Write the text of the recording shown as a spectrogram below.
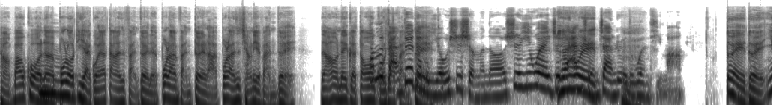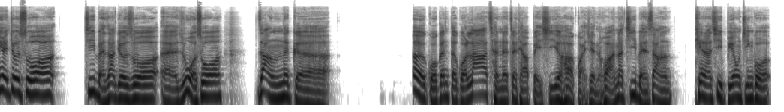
好，包括呢，波罗的海国家当然是反对的，波兰反对啦，波兰是强烈反对。然后那个东欧国家反对，反对的理由是什么呢？是因为这个安全战略的问题吗？对对，因为就是说，基本上就是说，呃，如果说让那个俄国跟德国拉成了这条北溪二号管线的话，那基本上天然气不用经过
